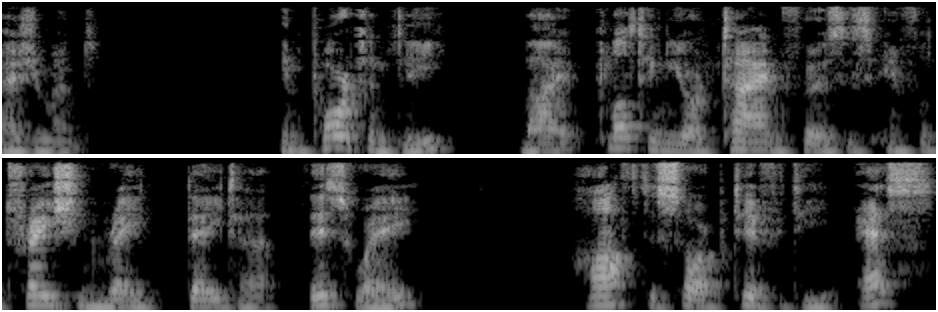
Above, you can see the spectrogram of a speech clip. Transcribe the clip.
measurement. Importantly, by plotting your time versus infiltration rate data this way, half the sorptivity S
